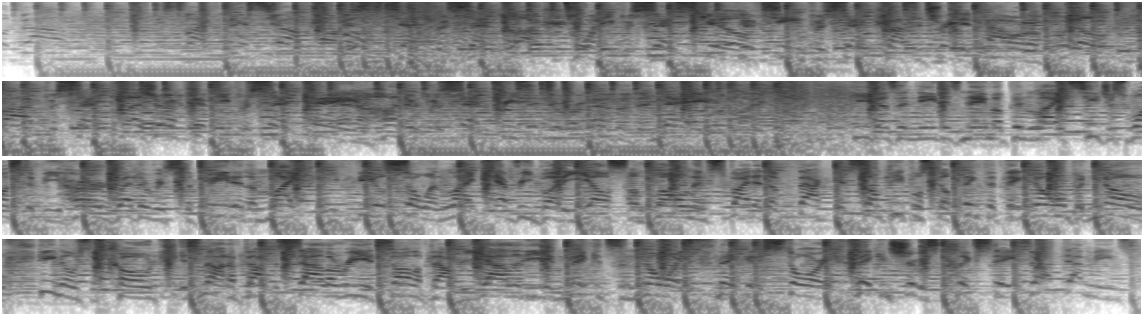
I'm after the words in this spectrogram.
It's like this, yo. This is 10% luck, 20% skill, 15% concentrated power of will, 5% pleasure, 50% pain, and 100% reason to remember the name. He doesn't need his name up in lights, he just wants to be heard, whether it's the beat of the mic. So unlike everybody else, alone, in spite of the fact that some people still think that they know, but no, he knows the code. It's not about the salary, it's all about reality and making some noise, making a story, making sure his click stays up. That means.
